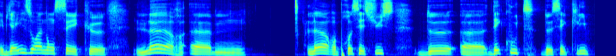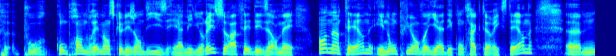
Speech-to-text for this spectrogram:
Eh bien, ils ont annoncé que leur leur processus de euh, d'écoute de ces clips pour comprendre vraiment ce que les gens disent et améliorer sera fait désormais en interne et non plus envoyé à des contracteurs externes, euh,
